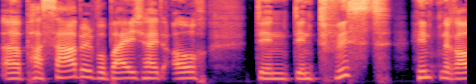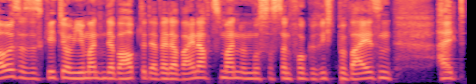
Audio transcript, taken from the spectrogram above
äh, passabel, wobei ich halt auch den, den Twist hinten raus, also es geht ja um jemanden, der behauptet, er wäre der Weihnachtsmann und muss das dann vor Gericht beweisen, halt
